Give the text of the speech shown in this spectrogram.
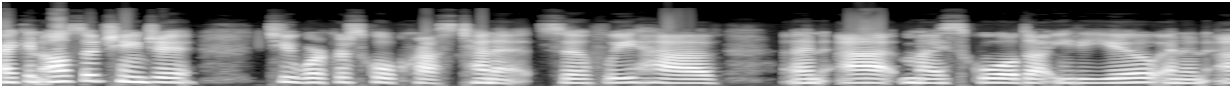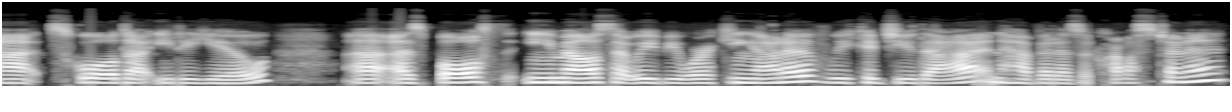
I can also change it to work or school cross tenant. So if we have an at myschool.edu and an at school.edu uh, as both emails that we'd be working out of, we could do that and have it as a cross tenant.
